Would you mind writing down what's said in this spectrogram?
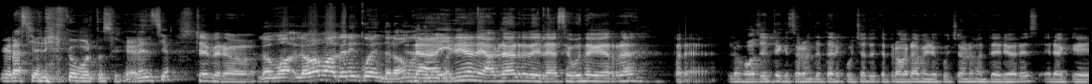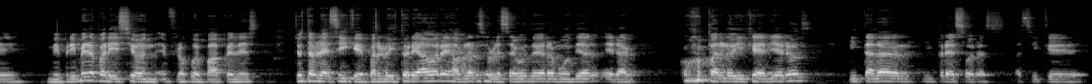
Gracias, Nico, por tu sugerencia. Che, pero Lo, lo vamos a tener en cuenta, lo vamos a la tener en cuenta. idea de hablar de la Segunda Guerra, para los oyentes que seguramente están escuchando este programa y lo escucharon los anteriores, era que mi primera aparición en Flojo de Papeles, yo establecí que para los historiadores hablar sobre la Segunda Guerra Mundial era como para los ingenieros instalar impresoras. Así que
